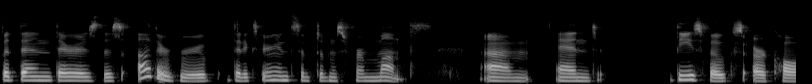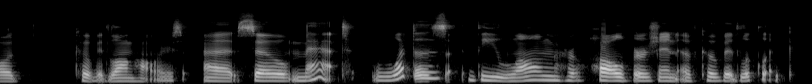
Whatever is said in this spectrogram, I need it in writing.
But then there is this other group that experience symptoms for months. Um, and these folks are called COVID long haulers. Uh, so, Matt, what does the long haul version of COVID look like?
